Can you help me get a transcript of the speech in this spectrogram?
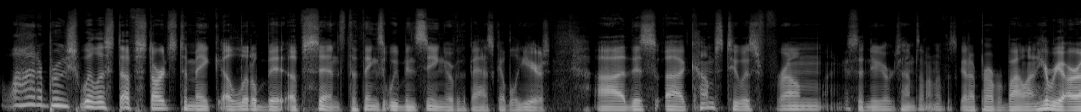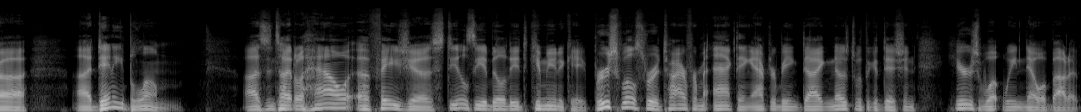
a lot of Bruce Willis stuff starts to make a little bit of sense. The things that we've been seeing over the past couple of years. Uh, this uh, comes to us from, I guess, the New York Times. I don't know if it's got a proper byline. Here we are. Uh, uh Dani Blum. Uh, it's entitled How Aphasia Steals the Ability to Communicate. Bruce Willis will retire from acting after being diagnosed with the condition. Here's what we know about it.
